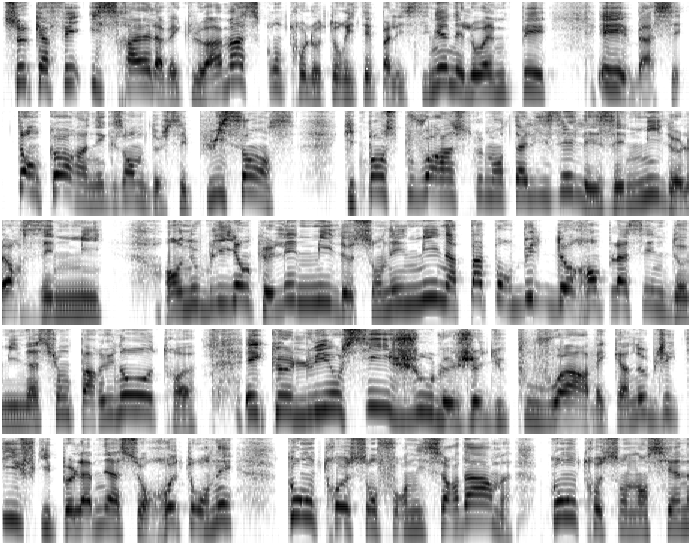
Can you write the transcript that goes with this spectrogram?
ce qu'a fait Israël avec le Hamas contre l'autorité palestinienne et l'OMP, et bah, c'est encore un exemple de ces puissances qui pensent pouvoir instrumentaliser les ennemis de leurs ennemis, en oubliant que l'ennemi de son ennemi n'a pas pour but de remplacer une domination par une autre, et que lui aussi joue le jeu du pouvoir avec un objectif qui peut l'amener à se retourner contre son fournisseur d'armes, contre son ancien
